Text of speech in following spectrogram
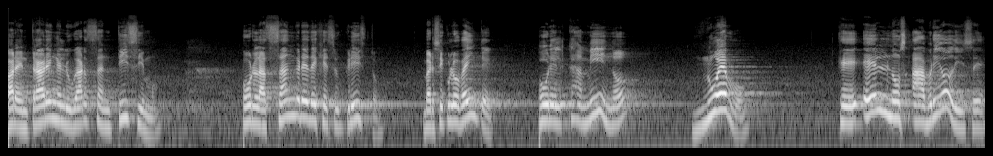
para entrar en el lugar santísimo por la sangre de Jesucristo. Versículo 20, por el camino nuevo que Él nos abrió, dice,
